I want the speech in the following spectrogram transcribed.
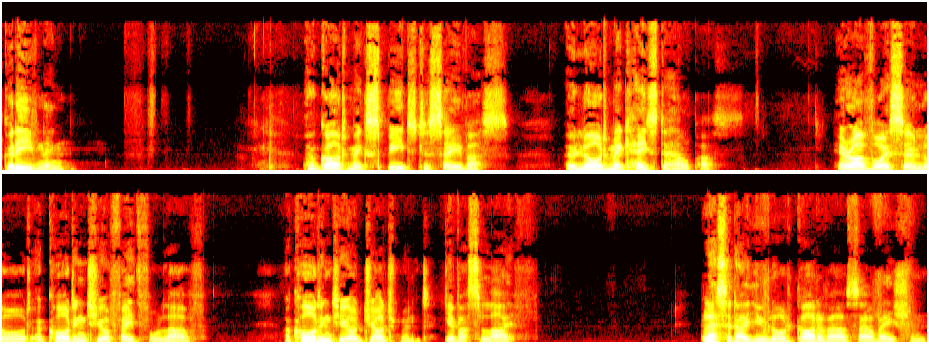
Good evening. O God, make speed to save us. O Lord, make haste to help us. Hear our voice, O Lord, according to your faithful love. According to your judgment, give us life. Blessed are you, Lord God of our salvation.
